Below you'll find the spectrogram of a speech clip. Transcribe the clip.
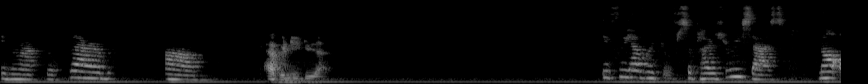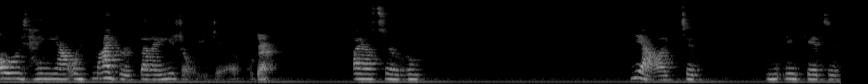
interact with them. Um, How can you do that? if we have like sometimes recess, not always hanging out with my group that I usually do. Okay. I also hope, yeah, like to meet new kids and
